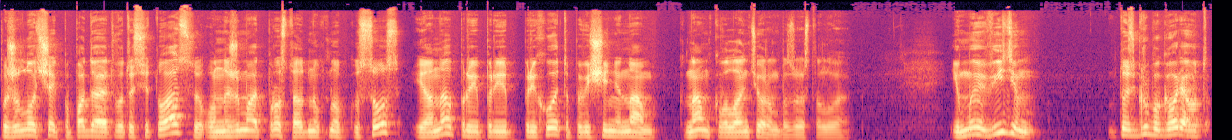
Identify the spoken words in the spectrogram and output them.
пожилой человек попадает в эту ситуацию, он нажимает просто одну кнопку СОС, и она при, при, приходит оповещение нам, к нам, к волонтерам БЗВ И мы видим, то есть, грубо говоря, вот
